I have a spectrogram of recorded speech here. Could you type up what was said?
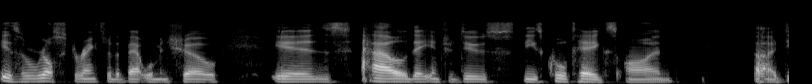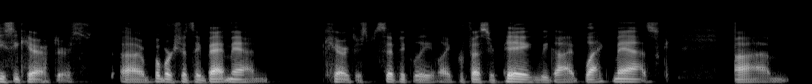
is a real strength for the Batwoman show is how they introduce these cool takes on uh, DC characters, uh, but or should say Batman characters specifically, like Professor Pig. We got Black Mask. Um,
